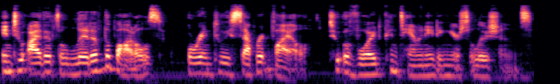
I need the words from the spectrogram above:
into either the lid of the bottles or into a separate vial to avoid contaminating your solutions.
